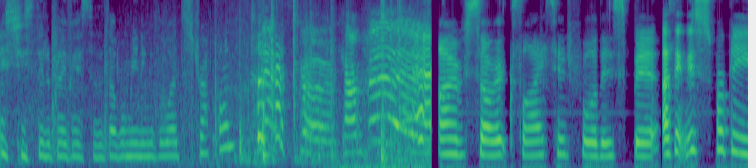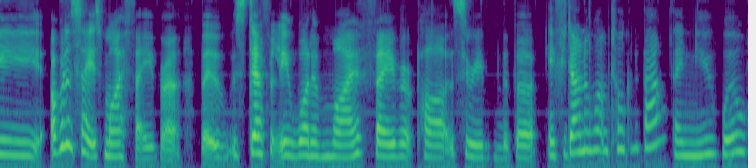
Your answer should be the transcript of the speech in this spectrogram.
Is she still oblivious to the double meaning of the word strap on? Let's go camping! I'm so excited for this bit. I think this is probably, I wouldn't say it's my favourite, but it was definitely one of my favourite parts reading the book. If you don't know what I'm talking about, then you will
